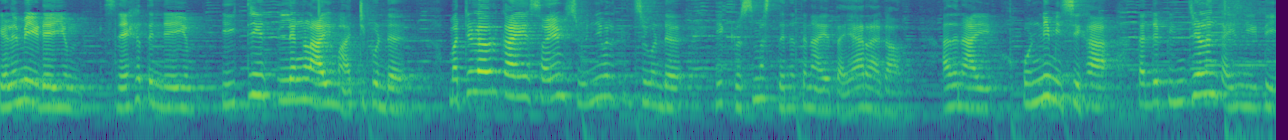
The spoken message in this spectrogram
എളിമയുടെയും സ്നേഹത്തിന്റെയും ഈറ്റില്ലങ്ങളായി മാറ്റിക്കൊണ്ട് മറ്റുള്ളവർക്കായി സ്വയം ശൂന്യവൽക്കരിച്ചുകൊണ്ട് ഈ ക്രിസ്മസ് ദിനത്തിനായി തയ്യാറാകാം. അതിനായി ഉണ്ണി മിശിഹ തന്റെ പിഞ്ചളം കൈനീട്ടി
